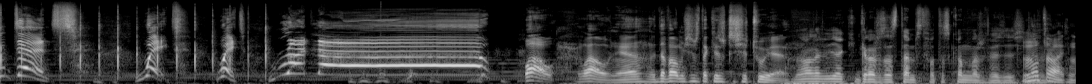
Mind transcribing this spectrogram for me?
Intense! Wait! Wait! Right now! Wow, wow, nie? Wydawało mi się, że takie rzeczy się czuje. No ale jak grasz zastępstwo, to skąd masz wiedzieć? No tak. No.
